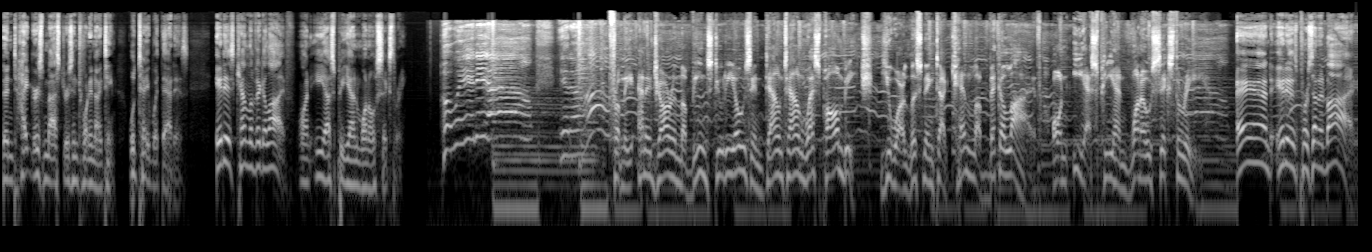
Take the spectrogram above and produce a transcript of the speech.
than Tiger's Masters in 2019? We'll tell you what that is. It is Ken LaVicka Live on ESPN 1063. From the Anidjar and Levine Studios in downtown West Palm Beach, you are listening to Ken LaVicka Live on ESPN 1063. And it is presented by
